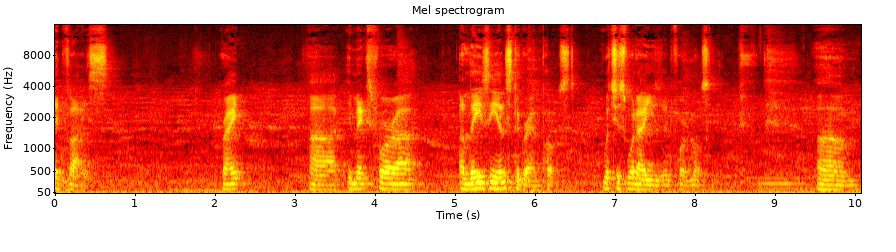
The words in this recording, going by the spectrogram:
advice, right? Uh, it makes for a, a lazy Instagram post, which is what I use it for mostly. Um,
